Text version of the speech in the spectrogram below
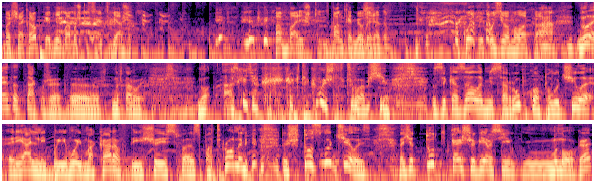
большая коробка, и в ней бабушка сидит, вяжет. Бомбаришки, из банка меда рядом. И козьего молока. А, ну, это так уже, э, на второе. Ну, а скажите, а как, как так вышло-то вообще? Заказала мясорубку, а получила реальный боевой Макаров, да еще и с, с патронами. То есть, что случилось? Значит, тут, конечно, версий много,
